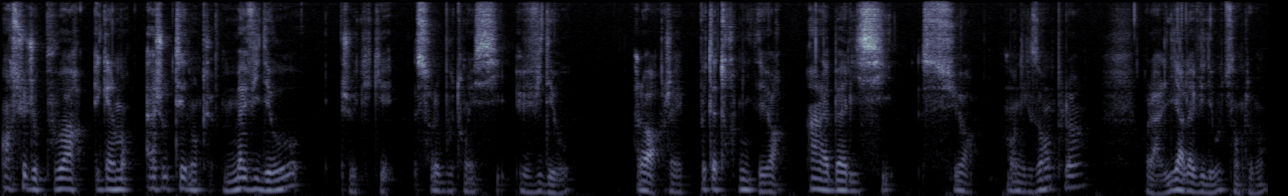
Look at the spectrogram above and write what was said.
Ensuite, je vais pouvoir également ajouter donc ma vidéo. Je vais cliquer sur le bouton ici, vidéo. Alors, j'avais peut-être mis d'ailleurs un label ici sur mon exemple. Voilà, lire la vidéo tout simplement.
